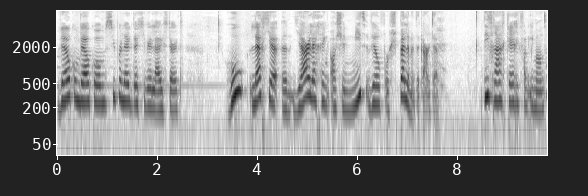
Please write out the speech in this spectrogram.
Welkom, welkom. Superleuk dat je weer luistert. Hoe leg je een jaarlegging als je niet wil voorspellen met de kaarten? Die vraag kreeg ik van iemand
